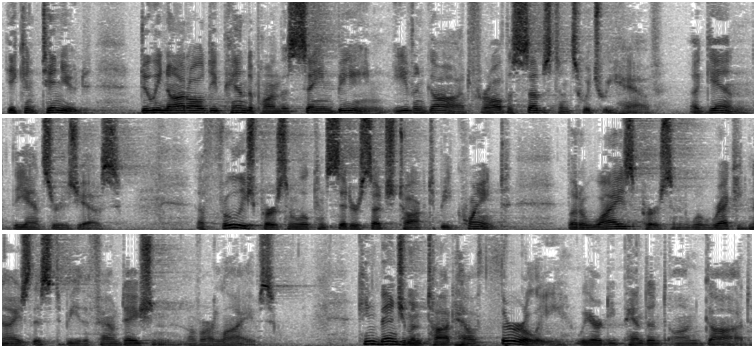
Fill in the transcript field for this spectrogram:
He continued, Do we not all depend upon the same being, even God, for all the substance which we have? Again, the answer is yes. A foolish person will consider such talk to be quaint, but a wise person will recognize this to be the foundation of our lives. King Benjamin taught how thoroughly we are dependent on God.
